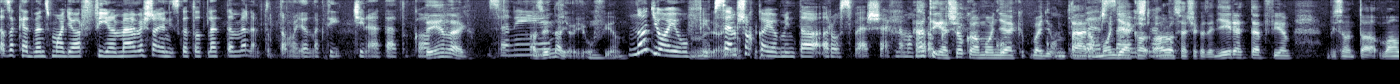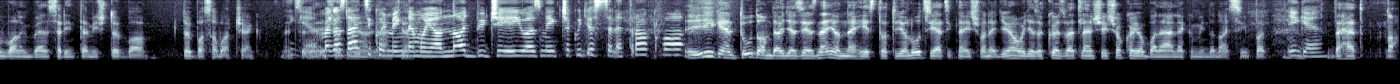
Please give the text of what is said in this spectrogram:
az a kedvenc magyar filmem, és nagyon izgatott lettem, mert nem tudtam, hogy annak ti csináltátok a Tényleg? zenét. Az egy nagyon jó film. Nagyon jó film, jó sokkal film. jobb, mint a, a rossz versek, nem. Hát igen, sokan mondják, vagy páran mondják, a, a rossz versek az egy érettebb film, viszont a, van valamiben szerintem is több a, több a szabadság. Egyszerűen, Igen, meg az nagyon látszik, hogy még nem olyan nagy büdzséjű, az még csak úgy össze lett rakva. Igen, tudom, de hogy azért ez nagyon nehéz, tudod, hogy a Lóci játéknál is van egy olyan, hogy ez a közvetlenség sokkal jobban áll nekünk, mint a nagy színpad. Igen. De hát, na,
